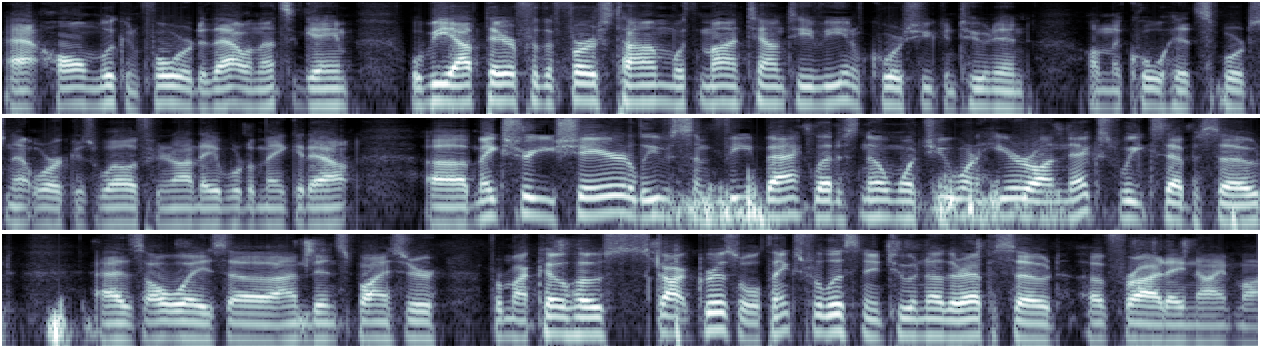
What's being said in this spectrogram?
at home. Looking forward to that one. That's a game we'll be out there for the first time with MyTown TV, and of course, you can tune in on the Cool Hits Sports Network as well if you're not able to make it out. Uh, make sure you share, leave us some feedback, let us know what you want to hear on next week's episode. As always, uh, I'm Ben Spicer for my co-host Scott Grizzle. Thanks for listening to another episode of Friday Night Mic.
